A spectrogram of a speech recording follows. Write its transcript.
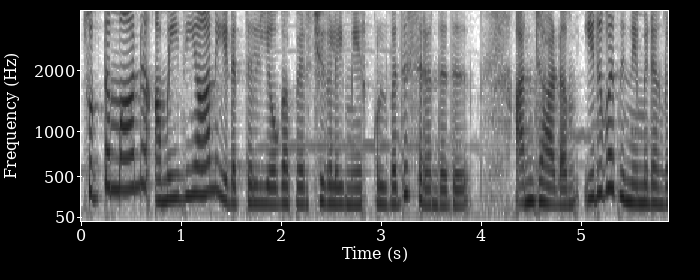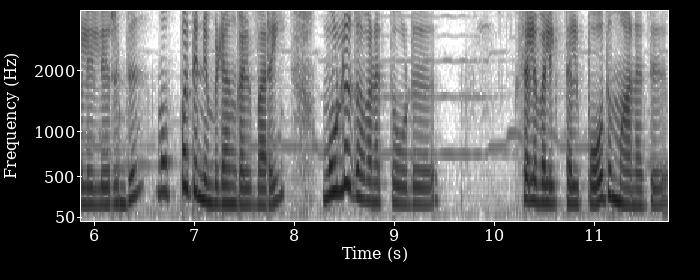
சுத்தமான அமைதியான இடத்தில் யோகா பயிற்சிகளை மேற்கொள்வது சிறந்தது. அன்றாடம் இருபது நிமிடங்களிலிருந்து முப்பது நிமிடங்கள் வரை முழு கவனத்தோடு செலவழித்தல் போதுமானது.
